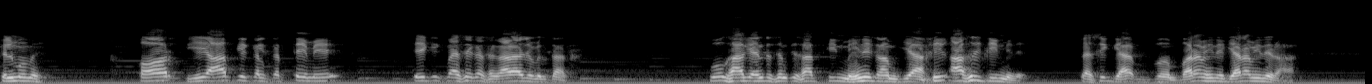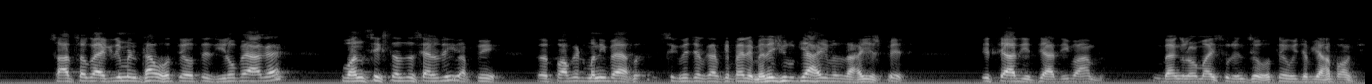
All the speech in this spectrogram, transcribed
फ़िल्मों में। और ये आपके कलकत्ते में एक एक पैसे का सगाड़ा जो मिलता था, वो खा के एंडरसन के साथ तीन महीने काम किया, आखिर, आखिरी तीन महीने। पैसे बारह महीने, ग्यारह महीने रहा। सात सौ का एग्रीमेंट था, होते होते ज़ीरो पे आ गए। One six of the salary अपनी पॉकेट मनी पे सिग्नेचर करके पहले मैंने शुरू किया हाई वॉज़ हाईएस्ट पेड इत्यादि इत्यादि, वहाँ बेंगलोर मैसूर इनसे होते हुए जब यहाँ पहुँचे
